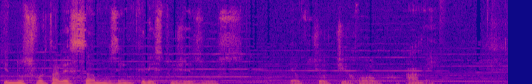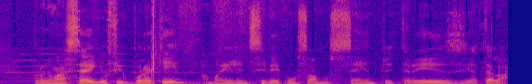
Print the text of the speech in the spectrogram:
Que nos fortaleçamos em Cristo Jesus. É o que eu te rogo. Amém. O programa segue, eu fico por aqui. Amanhã a gente se vê com o Salmo 113. Até lá.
